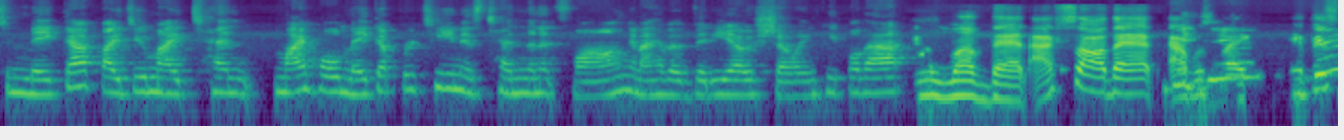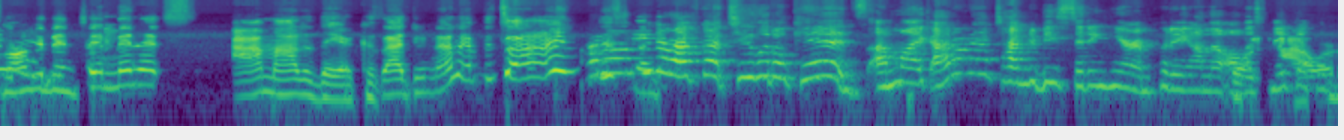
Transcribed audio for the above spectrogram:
to makeup, I do my 10, my whole makeup routine is 10 minutes long. And I have a video showing people that. I love that. I saw that. I was like, if it's longer than 10 minutes, I'm out of there because I do not have the time. I don't either. I've got two little kids. I'm like, I don't have time to be sitting here and putting on the, all this makeup.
